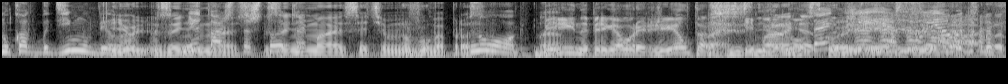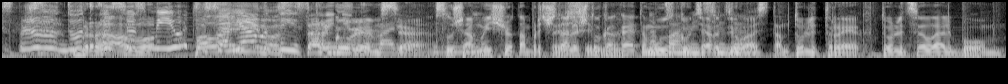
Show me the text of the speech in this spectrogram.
ну, как бы Диму Билана. Юль, Мне занимаюсь, кажется, что это... занимаюсь этим вопросом. ну, Да. Бери на переговоры риэлтора и Барановскую. вот- вы Браво. все смеетесь, а я вот искренне говорю. Слушай, а мы еще там прочитали, что какая-то музыка у тебя родилась. Там то ли трек, то ли целый альбом.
